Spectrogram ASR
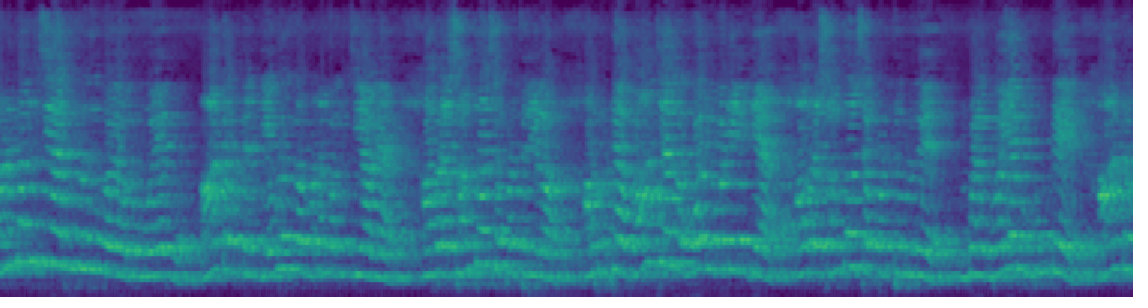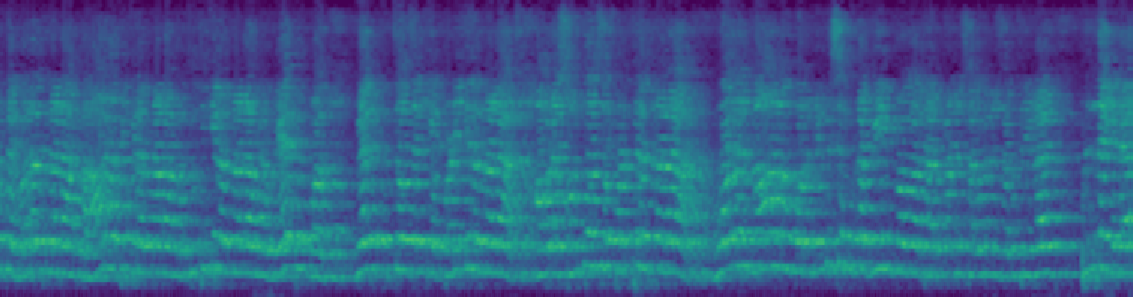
மனமகிழ்ச்சியா இருக்கிறது ஒரு ஒரு உயர்வு ஆண்டவர்கிட்ட எவ்வளவு மனமகிழ்ச்சியாக அவரை சந்தோஷப்படுத்துறீங்களோ அவர்கிட்ட வாஞ்சாக ஓடி ஓடி நீங்க அவரை சந்தோஷப்படுத்துவது உங்களுக்கு உயர்வு உண்டு ஆண்டவர்கிட்ட வர்றதுனால அவரை ஆராதிக்கிறதுனால அவரை துதிக்கிறதுனால அவரை வேத ப- வேத புத்தகத்தை நீங்க படிக்கிறதுனால அவரை சந்தோஷப்படுத்துறதுனால ஒரு நாள் ஒரு நிமிஷம் கூட வீண் போகாத அன்பான சகோதர சகோதரிகளை பிள்ளைகளை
